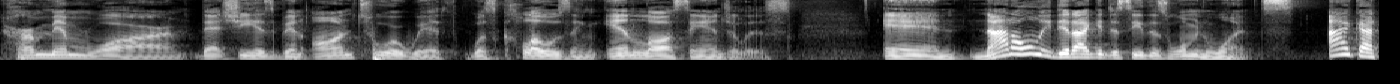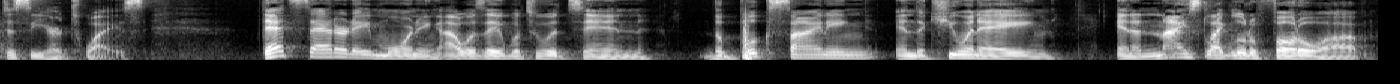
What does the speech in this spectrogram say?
her memoir that she has been on tour with was closing in Los Angeles. And not only did I get to see this woman once, I got to see her twice. That Saturday morning, I was able to attend the book signing and the Q&A and a nice like little photo op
